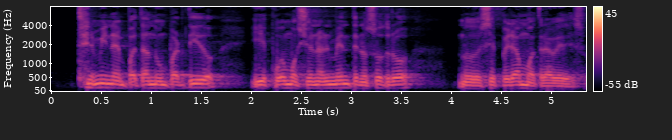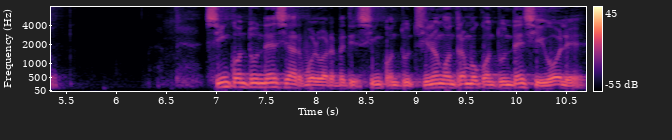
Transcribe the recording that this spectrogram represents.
termina empatando un partido y después emocionalmente nosotros nos desesperamos a través de eso. Sin contundencia, vuelvo a repetir, sin si no encontramos contundencia y goles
